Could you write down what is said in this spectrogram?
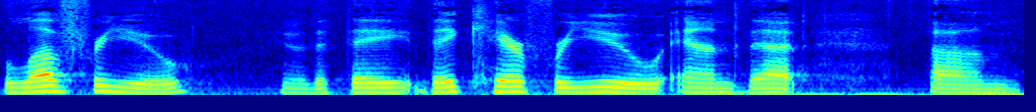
love for you, you know, that they, they care for you and that um,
